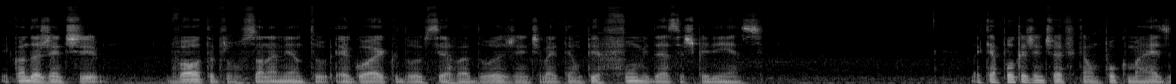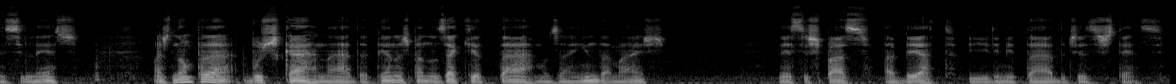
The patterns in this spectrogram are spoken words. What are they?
E quando a gente volta para o funcionamento egóico do observador, a gente vai ter um perfume dessa experiência. Daqui a pouco a gente vai ficar um pouco mais em silêncio, mas não para buscar nada, apenas para nos aquietarmos ainda mais nesse espaço aberto e ilimitado de existência.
